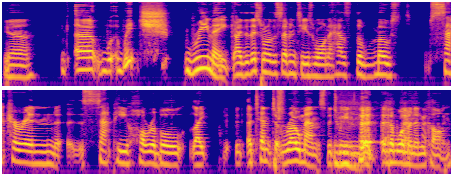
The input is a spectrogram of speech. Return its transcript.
yeah uh, w- which remake, either this one or the seventies one, has the most saccharine, uh, sappy, horrible like attempt at romance between the, the woman and Kong?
